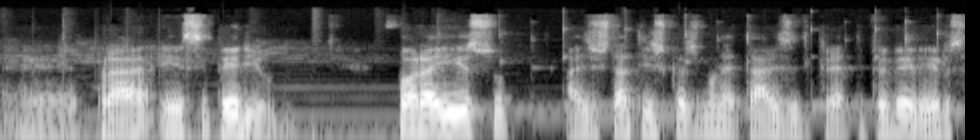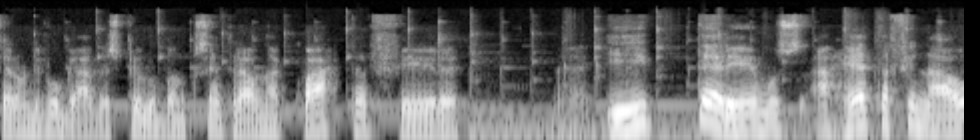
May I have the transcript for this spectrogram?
é, para esse período. Fora isso, as estatísticas monetárias e de crédito de fevereiro serão divulgadas pelo Banco Central na quarta-feira né, e teremos a reta final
